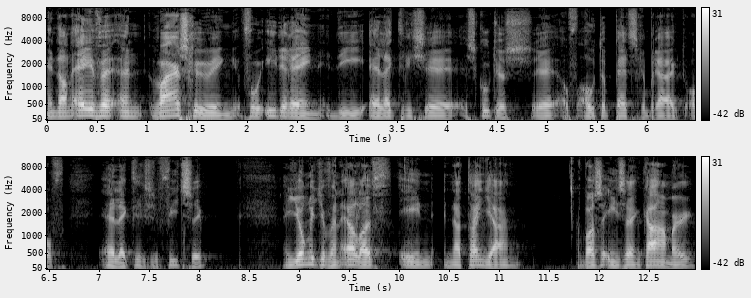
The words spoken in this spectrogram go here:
En dan even een waarschuwing voor iedereen die elektrische scooters uh, of autopads gebruikt of elektrische fietsen. Een jongetje van 11 in Natanja was in zijn kamer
